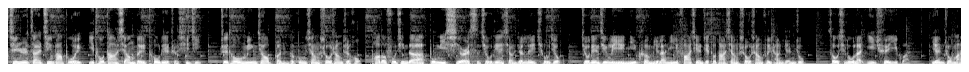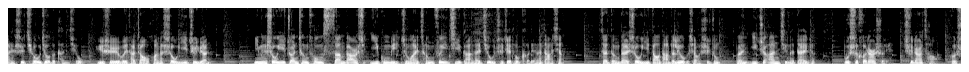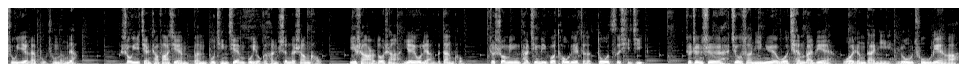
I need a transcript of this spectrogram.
近日，在津巴布韦，一头大象被偷猎者袭击。这头名叫本的公象受伤之后，跑到附近的布米希尔斯酒店向人类求救。酒店经理尼克米兰尼发现这头大象受伤非常严重，走起路来一瘸一拐，眼中满是求救的恳求，于是为他召唤了兽医支援。一名兽医专程从三百二十一公里之外乘飞机赶来救治这头可怜的大象。在等待兽医到达的六个小时中，本一直安静地待着，不时喝点水，吃点草和树叶来补充能量。兽医检查发现，本不仅肩部有个很深的伤口，一扇耳朵上也有两个弹孔，这说明他经历过偷猎者的多次袭击。这真是，就算你虐我千百遍，我仍待你如初恋啊！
